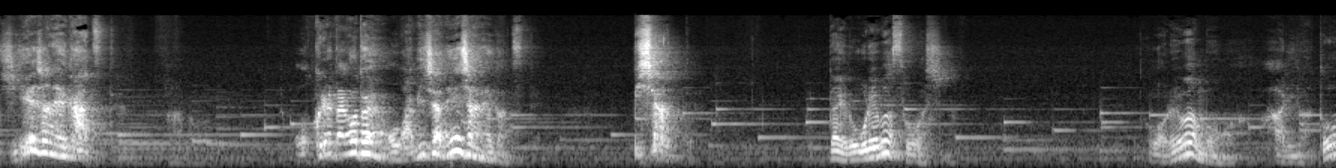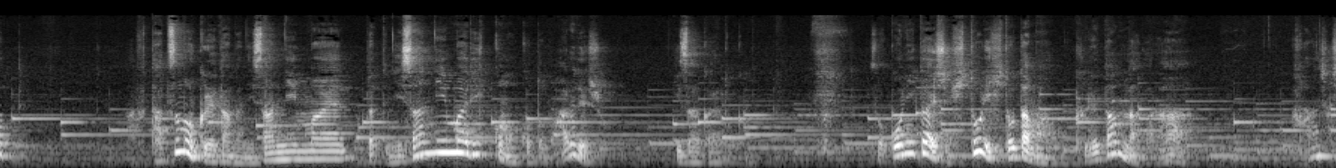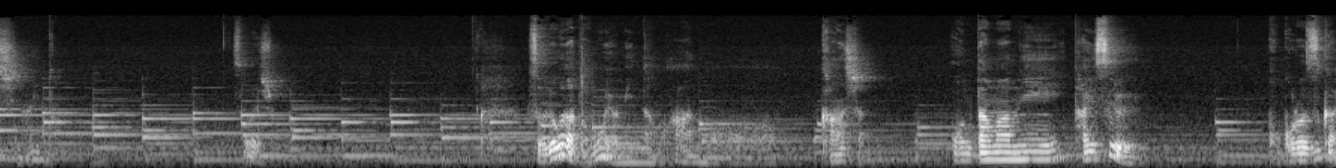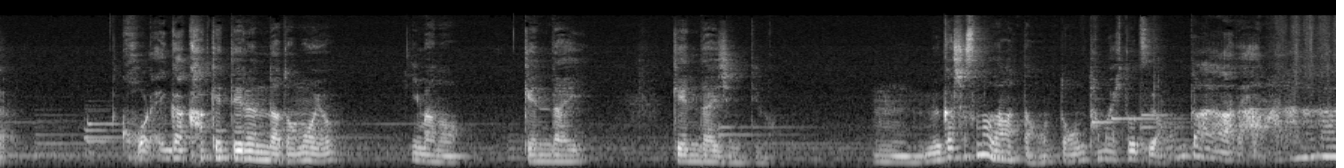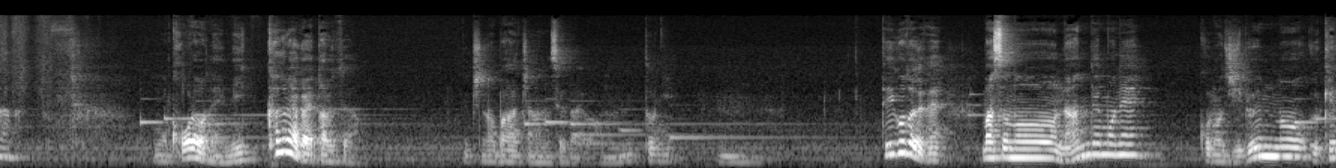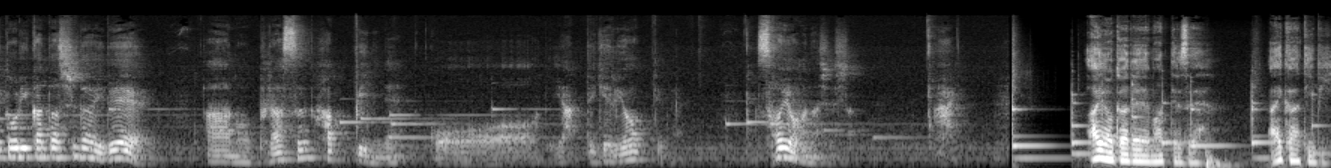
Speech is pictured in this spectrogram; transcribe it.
ちげえじゃねえかっつって遅れたことやお詫びじゃねえじゃねえかっつって。ビシャッって。だけど俺はそうはしない。俺はもうありがとうって。2つもくれたんだ。23人前。だって23人前で1個のこともあるでしょ。居酒屋とか。そこに対して1人1玉くれたんだから感謝しないと。そうでしょ。そういうとこだと思うよみんなも。あの感謝。温玉に対する心遣い。これが欠けてるんだと思うよ。今の現代現代人っていうのは。うん昔はそんなことなかった。本当温玉一つで本当あだまだ。なもうこれをね3日ぐらいから食べてた。ようちのばあちゃん世代は。本当に。っていうことでねまあその何でもねこの自分の受け取り方次第であのプラスハッピーにねこうやっていけるよっていうねそういうお話でした。はい。愛のカで待ってるぜ。アイカー TV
